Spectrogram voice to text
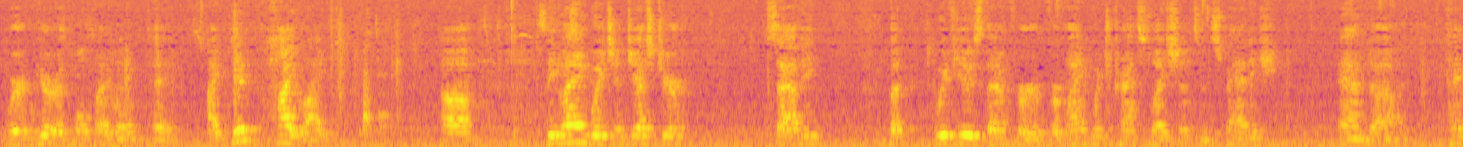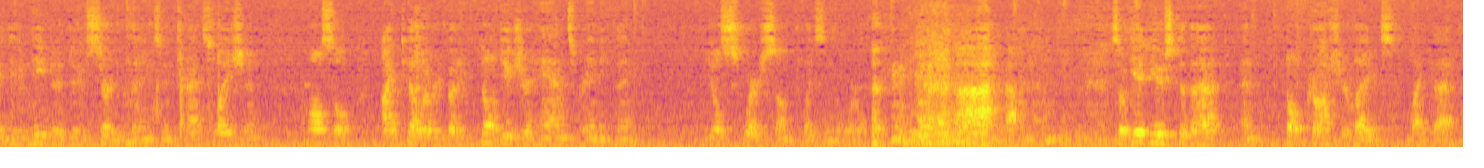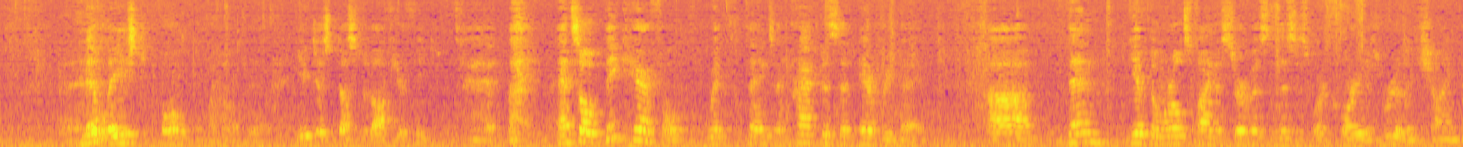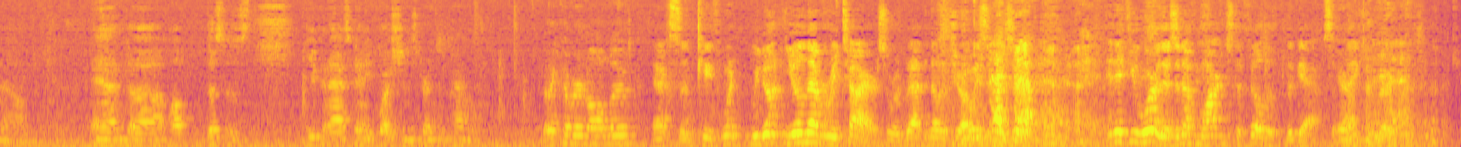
we're here with Multilink. Hey, I did highlight um, the language and gesture savvy, but we've used them for, for language translations in Spanish. And uh, hey, you need to do certain things in translation. Also, I tell everybody, don't use your hands for anything. You'll swear someplace in the world. so get used to that and don't cross your legs like that. Middle East, oh, you just dusted off your feet. And so be careful with things and practice it every day. Uh, then give the world's finest service, and this is where Corey has really shined out. And uh, this is, you can ask any questions during the panel. Did I cover it all, Lou? Excellent, Keith. We're, we don't. You'll never retire, so we're glad to know that you're always in reserve. and if you were, there's enough Martins to fill the, the gap. So thank you very much.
